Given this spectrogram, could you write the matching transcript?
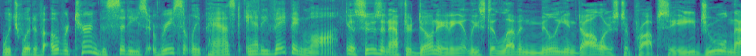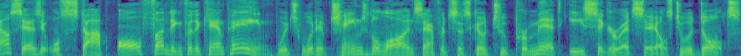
which would have overturned the city's recently passed anti vaping law. Yeah, Susan, after donating at least $11 million to Prop C, Juul now says it will stop all funding for the campaign, which would have changed the law in San Francisco to permit e cigarette sales to adults.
